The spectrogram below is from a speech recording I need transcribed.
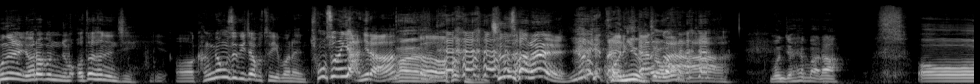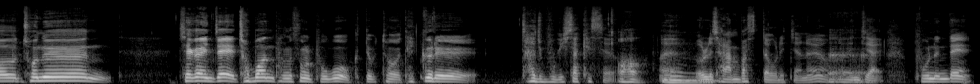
오늘 여러분 좀 어떠셨는지 어, 강명수 기자부터 이번엔 총 쏘는 게 아니라 아, 어, 순서를 이렇게 딱 이렇게 하는 거야. 먼저 해봐라. 어, 저는 제가 이제 저번 방송을 보고 그때부터 댓글을 자주 보기 시작했어요. 어. 네, 원래 잘 안 봤었다고 그랬잖아요. 이제 보는데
